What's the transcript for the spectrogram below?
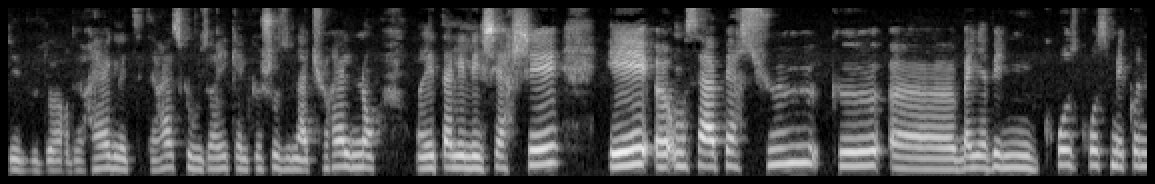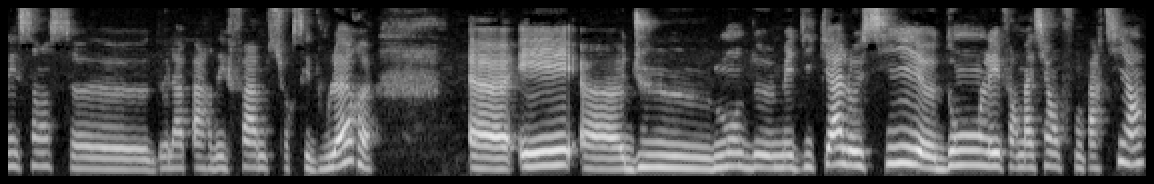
des douleurs de règles, etc. Est-ce que vous auriez quelque chose de naturel? Non, on est allé les chercher et on s'est aperçu que bah, il y avait une grosse grosse méconnaissance de la part des femmes sur ces douleurs. Euh, et euh, du monde médical aussi, euh, dont les pharmaciens en font partie, hein,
